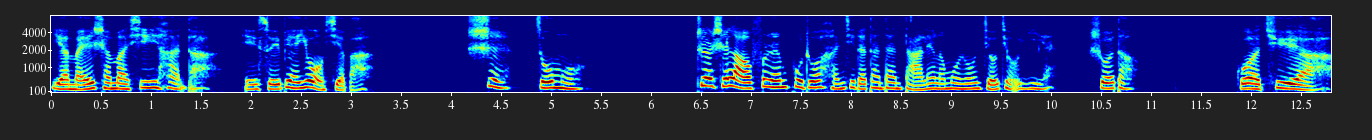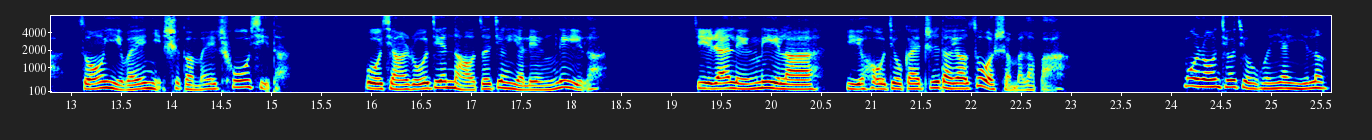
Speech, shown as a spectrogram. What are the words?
也没什么稀罕的，你随便用些吧。”是祖母。这时，老夫人不着痕迹的淡淡打量了慕容九九一眼，说道：“过去啊，总以为你是个没出息的，不想如今脑子竟也伶俐了。既然伶俐了，以后就该知道要做什么了吧？”慕容九九闻言一愣，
